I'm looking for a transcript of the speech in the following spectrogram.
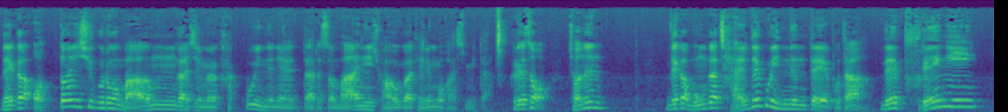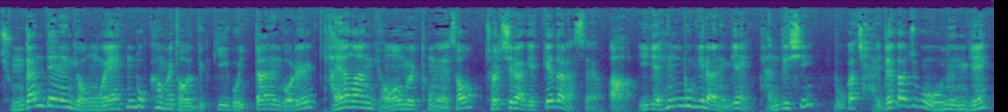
내가 어떤 식으로 마음가짐을 갖고 있느냐에 따라서 많이 좌우가 되는 것 같습니다. 그래서 저는 내가 뭔가 잘 되고 있는 때보다 내 불행이 중단되는 경우에 행복함을 더 느끼고 있다는 거를 다양한 경험을 통해서 절실하게 깨달았어요. 아, 이게 행복이라는 게 반드시 뭐가 잘 돼가지고 오는 게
